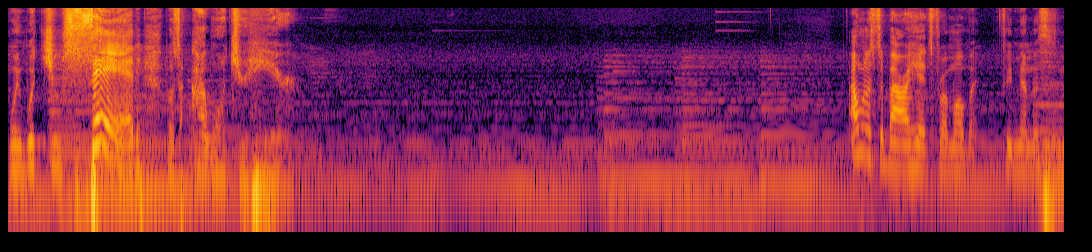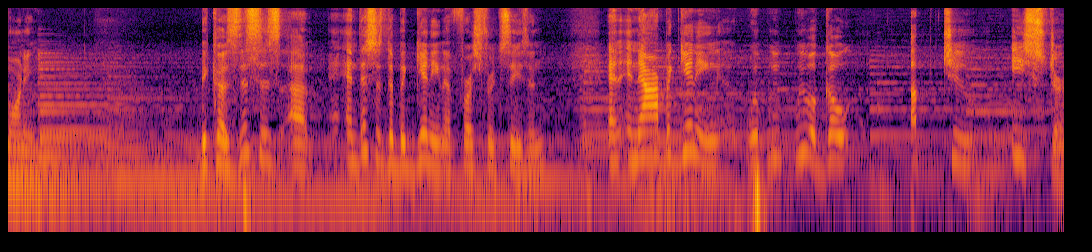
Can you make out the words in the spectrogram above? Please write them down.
when what you said was, I want you here. I want us to bow our heads for a moment members this morning. Because this is uh, and this is the beginning of first fruit season. And in our beginning we, we, we will go up to easter.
